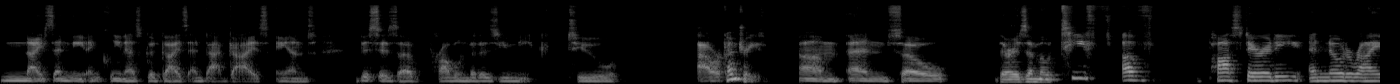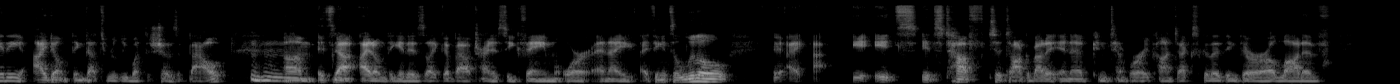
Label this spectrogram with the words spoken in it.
nice and neat and clean as good guys and bad guys. And this is a problem that is unique to our country um, and so there is a motif of posterity and notoriety I don't think that's really what the show's about Mhm. um, it's not. I don't think it is like about trying to seek fame or. And I, I think it's a little. I, I, it's it's tough to talk about it in a contemporary context because I think there are a lot of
